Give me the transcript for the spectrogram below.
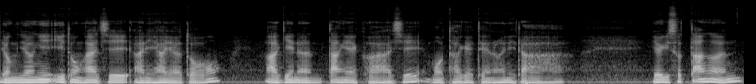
영영이 이동하지 아니하여도 악인은 땅에 거하지 못하게 되느니라. 여기서 땅은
